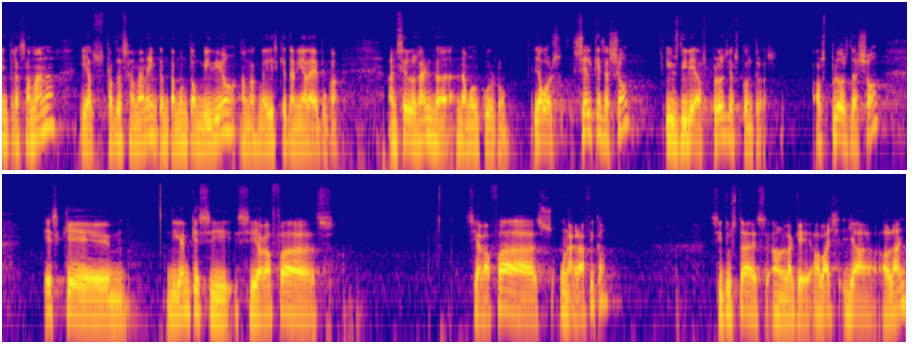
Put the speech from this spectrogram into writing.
entre setmana i els caps de setmana intentar muntar un vídeo amb els medis que tenia a l'època. Han ser dos anys de, de molt curro. Llavors, sé el que és això, i us diré els pros i els contres. Els pros d'això és que, diguem que si, si agafes si agafes una gràfica, si tu estàs en la que a baix hi ha l'any,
